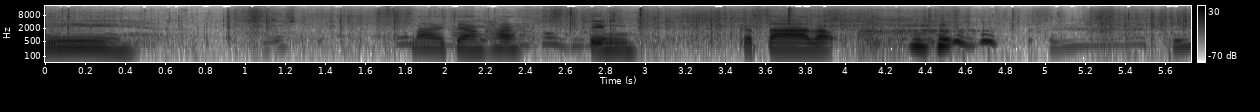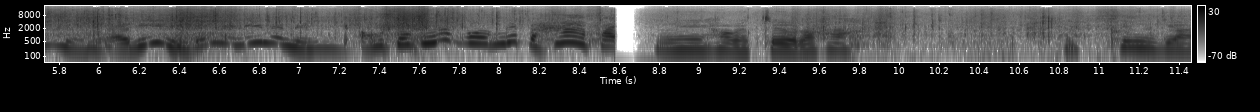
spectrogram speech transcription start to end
นี่ ได้จังค่ะ เต็มกระตาแล้วเฮ้ยเอานี่นี่นี่นี่นี่เอาตัวเลือกเบิ้งนี่ไปห้าไฟนี่เราก็เจอแล้วค่ะพึ่งใหญ่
